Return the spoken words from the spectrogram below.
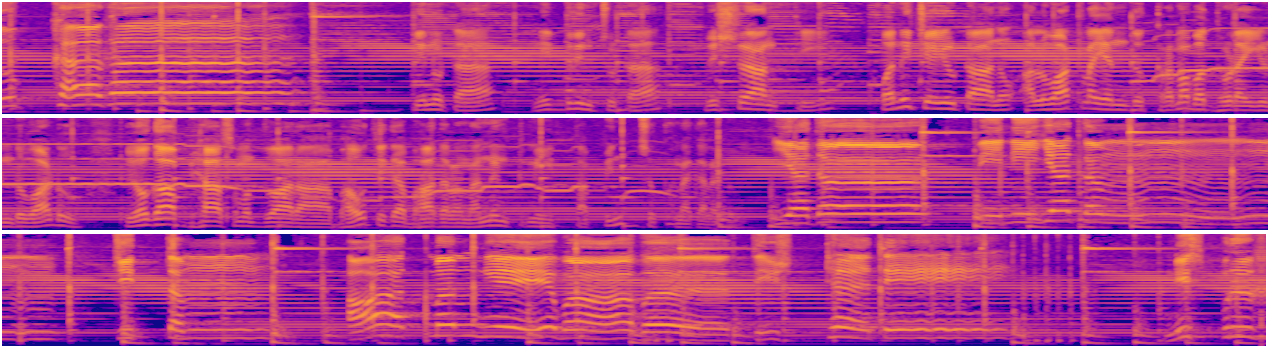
दुःखः తినుట నిద్రించుట విశ్రాంతి పని చేయుటాను అలవాట్ల ఎందు క్రమబద్ధుడయ్యుండువాడు యోగాభ్యాసము ద్వారా భౌతిక బాధలనన్నింటినీ తప్పించుకొనగలడు యదా వినియతం చిత్తం ఆత్మన్యేవావతిష్ఠతే. నిస్పృహ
